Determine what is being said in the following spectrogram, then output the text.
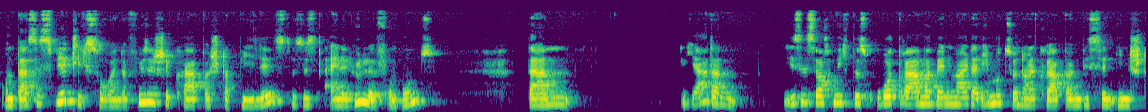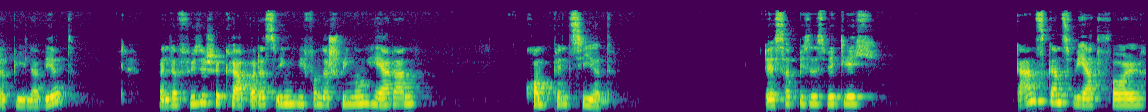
Und das ist wirklich so, wenn der physische Körper stabil ist, das ist eine Hülle von uns, dann, ja, dann ist es auch nicht das Ohrdrama, wenn mal der emotionale Körper ein bisschen instabiler wird, weil der physische Körper das irgendwie von der Schwingung her dann kompensiert. Deshalb ist es wirklich ganz, ganz wertvoll,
